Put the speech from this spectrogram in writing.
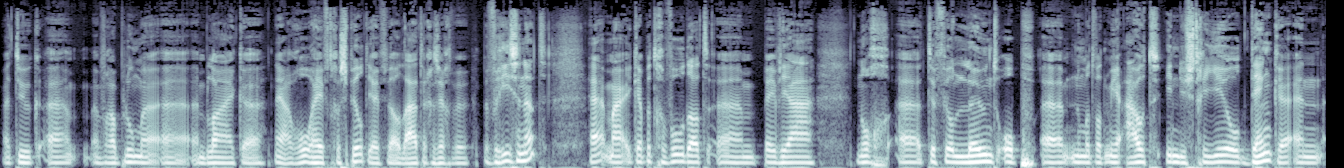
natuurlijk uh, mevrouw Bloemen een belangrijke nou ja, rol heeft gespeeld. Die heeft wel later gezegd, we bevriezen het. Hè? Maar ik heb het gevoel dat um, PvdA nog te veel leunt op, noem het wat meer oud-industrieel denken. En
